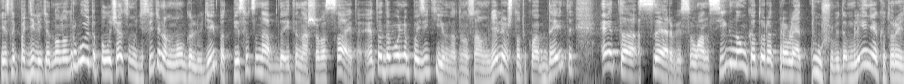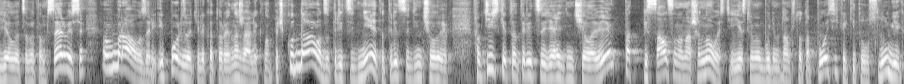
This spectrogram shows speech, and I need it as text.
Если поделить одно на другое, то получается ну, действительно много людей подписываются на апдейты нашего сайта. Это довольно позитивно. На самом деле, что такое апдейты? Это сервис OneSignal, который отправляет push-уведомления, которые делаются в этом сервисе в браузере. И пользователи, которые нажали кнопочку «Да», вот за 30 дней это 31 человек. Фактически это 31 человек подписался на наши новости. Если мы будем там что-то постить, какие-то услуги,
